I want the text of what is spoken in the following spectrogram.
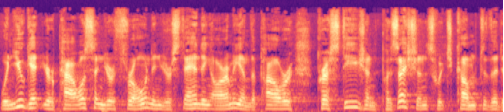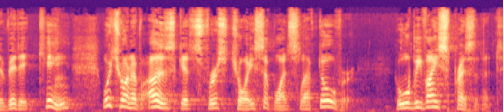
when you get your palace and your throne and your standing army and the power, prestige, and possessions which come to the Davidic king, which one of us gets first choice of what's left over? Who will be vice president?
